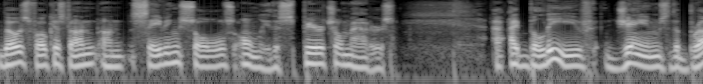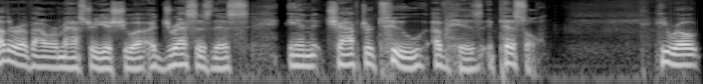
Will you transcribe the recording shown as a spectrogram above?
those focused on, on saving souls only, the spiritual matters, I believe James, the brother of our Master Yeshua, addresses this in chapter 2 of his epistle. He wrote,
